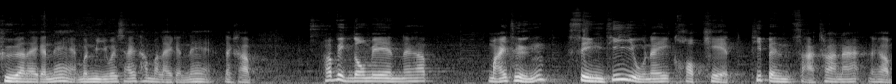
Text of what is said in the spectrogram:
คืออะไรกันแน่ มันมีไว้ใช้ทำอะไรกันแน่นะครับ Public Domain นะครับหมายถึงสิ่งที่อยู่ในขอบเขตที่เป็นสาธารณะนะครับ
